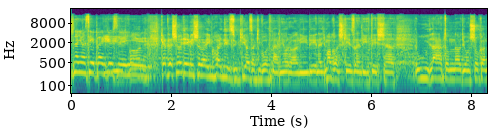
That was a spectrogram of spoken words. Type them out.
is nagyon szépen köszönjük. Kedves hölgyeim és uraim, hagyj nézzünk ki az, aki volt már nyaralni idén, egy magas kézlendítéssel. Úgy látom, nagyon sokan.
